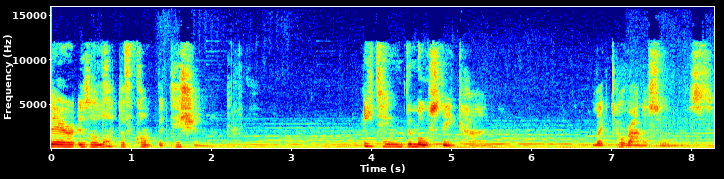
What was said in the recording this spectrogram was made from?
There is a lot of competition. Eating the most they can, like tyrannosaurs.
